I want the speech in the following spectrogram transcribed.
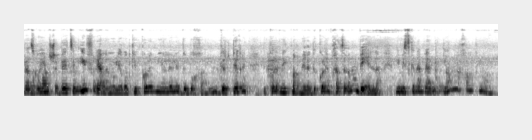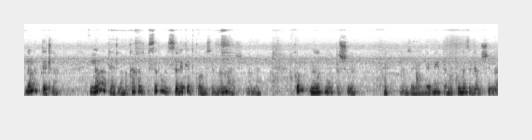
ואז נכון. רואים שבעצם היא הפריעה לנו לראות, כי כל היום מייללת ובוכה, ומגשדרת, וכל היום מתמרמרת, וכל היום חסר לה ואין לה, והיא מסכנה ועלובה. לא נכון כלום, לא לתת לה. לא לתת לה, וככה זה בסדר, לסלק את כל זה, ממש, ממש. הכל מאוד מאוד פשוט. אז אה, באמת, המקום הזה גם של ה...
